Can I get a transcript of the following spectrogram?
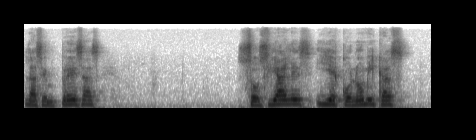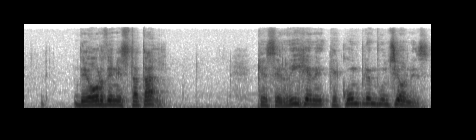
las empresas sociales y económicas de orden estatal, que se rigen, que cumplen funciones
